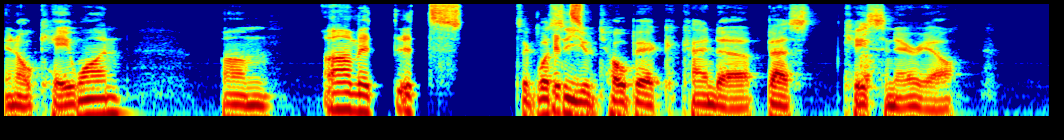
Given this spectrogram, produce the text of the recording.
an okay one? Um, Um, it it's it's like what's It's- the utopic kind of best case scenario?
